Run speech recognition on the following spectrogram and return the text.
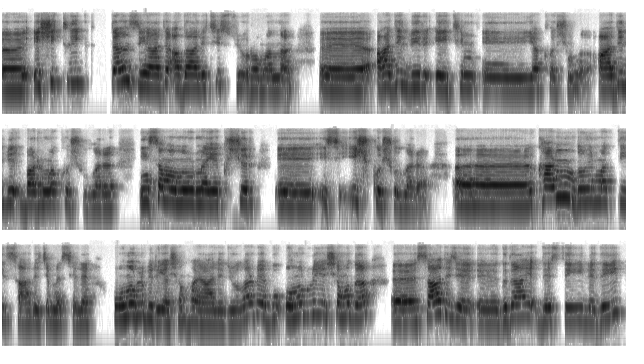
e, eşitlik den ziyade adaleti istiyor romanlar. E, adil bir eğitim e, yaklaşımı, adil bir barınma koşulları, insan onuruna yakışır e, iş, iş koşulları. E, karnını doyurmak değil sadece mesele onurlu bir yaşam hayal ediyorlar ve bu onurlu yaşamı da e, sadece e, gıda desteğiyle değil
